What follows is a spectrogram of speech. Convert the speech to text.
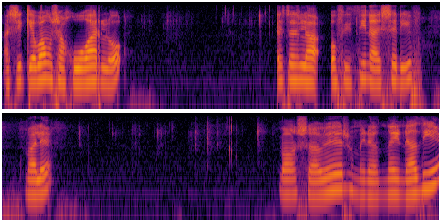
Así que vamos a jugarlo. Esta es la oficina de sheriff, ¿vale? Vamos a ver, mirad, no hay nadie.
